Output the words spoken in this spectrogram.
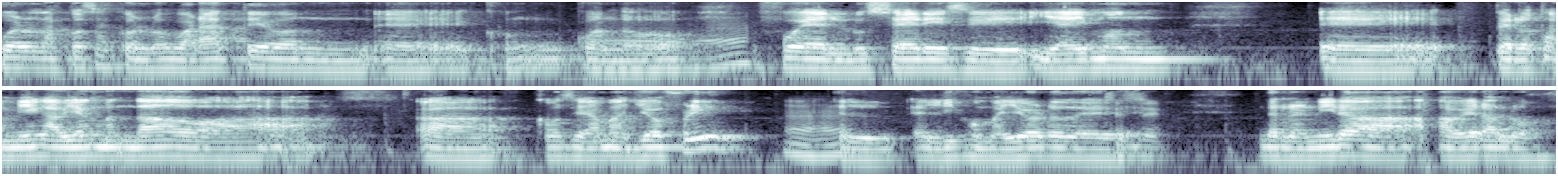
fueron las cosas con los Baratheon eh, con, cuando fue el Luceris y, y Aemon, eh, pero también habían mandado a, a ¿cómo se llama? Joffrey, el, el, hijo mayor de, de Renira, a, ver a los,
